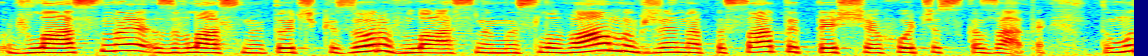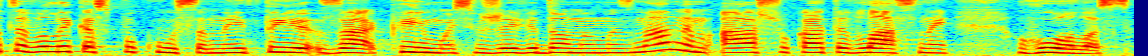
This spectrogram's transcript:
власне, з власної точки зору, власними словами вже написати те, що я хочу сказати. Тому це велика спокуса не йти за кимось вже відомим і знаним, а шукати власний голос.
